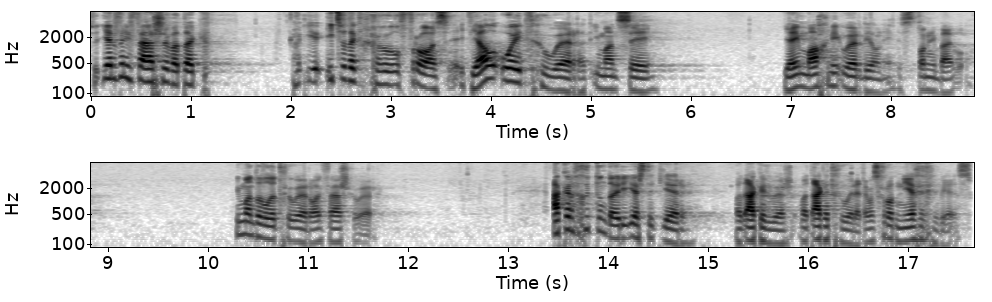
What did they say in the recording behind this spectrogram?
So een van die verse wat ek iets wat ek wil vra is, het jy al ooit gehoor dat iemand sê jy mag nie oordeel nie. Dit staan in die Bybel. Iemand het dit gehoor, daai vers gehoor. Ek kan goed onthou die eerste keer wat ek het hoor, wat ek het gehoor het. Ek was graad 9 gewees.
